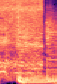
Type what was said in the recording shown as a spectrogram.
Yeah.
